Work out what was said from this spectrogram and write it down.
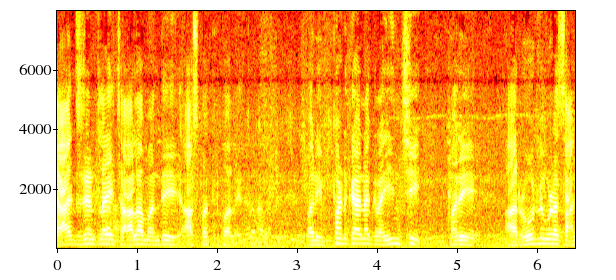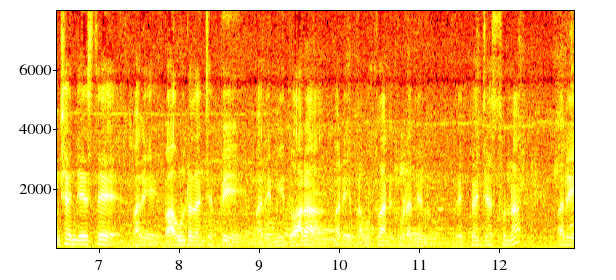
యాక్సిడెంట్లు అయి చాలామంది ఆసుపత్రి పాలవుతున్నారు. మరి ఇప్పటికైనా గ్రహించి మరి ఆ రోడ్లు కూడా శాంక్షన్ చేస్తే మరి బాగుంటుందని చెప్పి మరి మీ ద్వారా మరి ప్రభుత్వానికి కూడా నేను రిక్వెస్ట్ చేస్తున్నా. మరి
